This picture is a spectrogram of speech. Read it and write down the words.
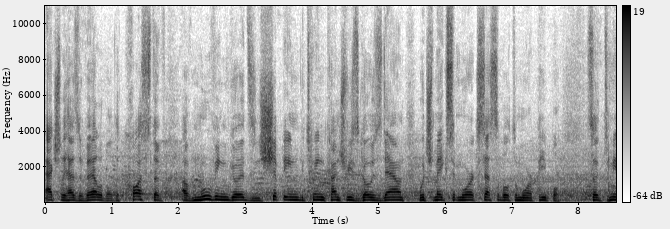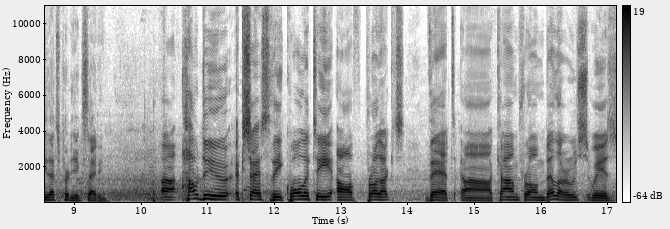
actually has available, the cost of, of moving goods and shipping between countries goes down, which makes it more accessible to more people. So to me, that's pretty exciting. Uh, how do you assess the quality of products that uh, come from Belarus, with,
